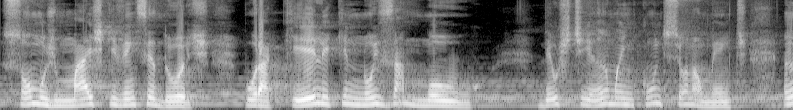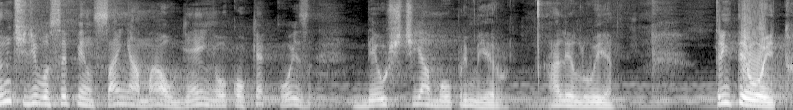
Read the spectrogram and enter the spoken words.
somos mais que vencedores por aquele que nos amou. Deus te ama incondicionalmente. Antes de você pensar em amar alguém ou qualquer coisa, Deus te amou primeiro. Aleluia. 38.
